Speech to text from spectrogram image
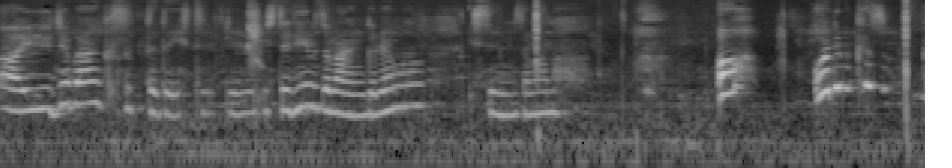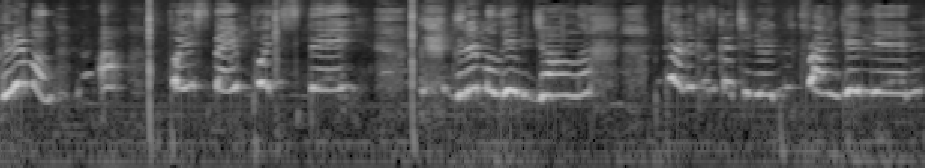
Ayrıca ben kılık da değiştirebilirim. İstediğim zaman Grammel, istediğim zaman... Ah! Orada bir kız. Grammel! Ah! Polis bey, polis bey! Grammel diye bir canlı. Bir tane kız kaçırıyor. Lütfen gelin.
